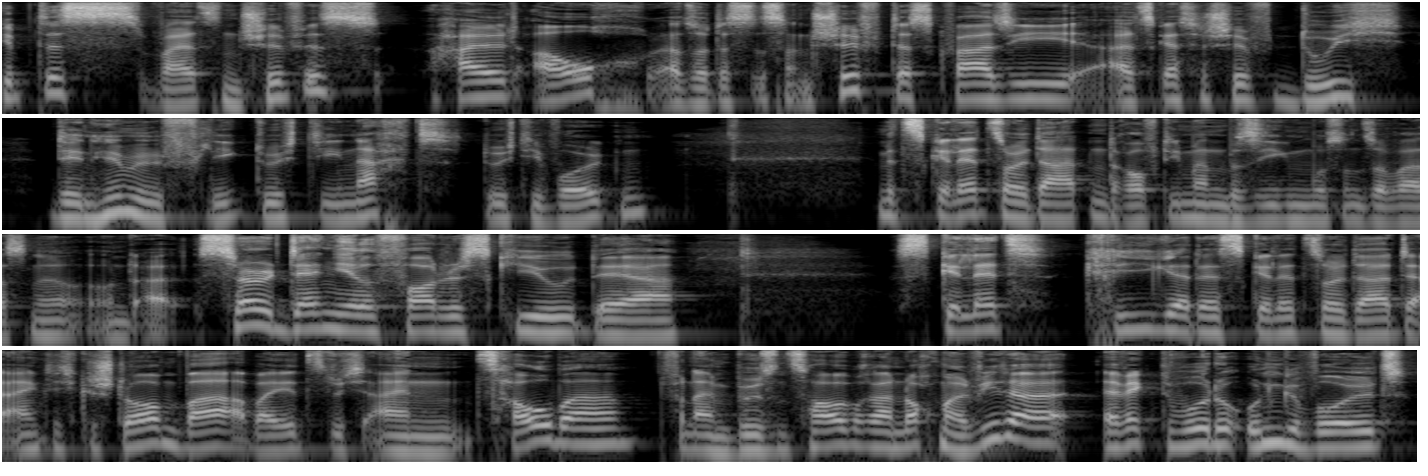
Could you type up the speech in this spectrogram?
gibt es, weil es ein Schiff ist, halt auch, also das ist ein Schiff, das quasi als Geisterschiff durch den Himmel fliegt, durch die Nacht, durch die Wolken. Mit Skelettsoldaten drauf, die man besiegen muss und sowas, ne? Und äh, Sir Daniel Fortescue, der Skelettkrieger, der Skelettsoldat, der eigentlich gestorben war, aber jetzt durch einen Zauber von einem bösen Zauberer nochmal wieder erweckt wurde, ungewollt.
